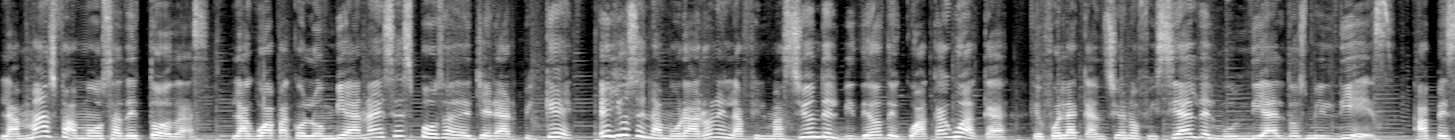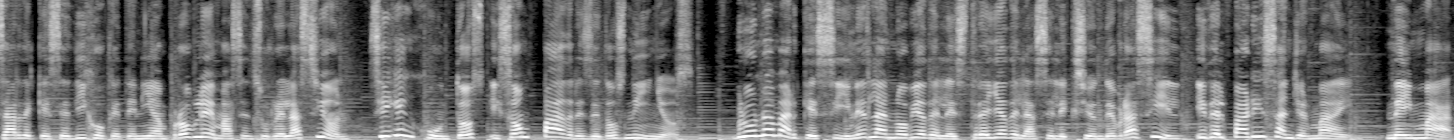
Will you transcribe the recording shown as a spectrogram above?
la más famosa de todas. La guapa colombiana es esposa de Gerard Piqué. Ellos se enamoraron en la filmación del video de Waka Waka, que fue la canción oficial del Mundial 2010. A pesar de que se dijo que tenían problemas en su relación, siguen juntos y son padres de dos niños. Bruna Marquezine es la novia de la estrella de la selección de Brasil y del Paris Saint-Germain, Neymar.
